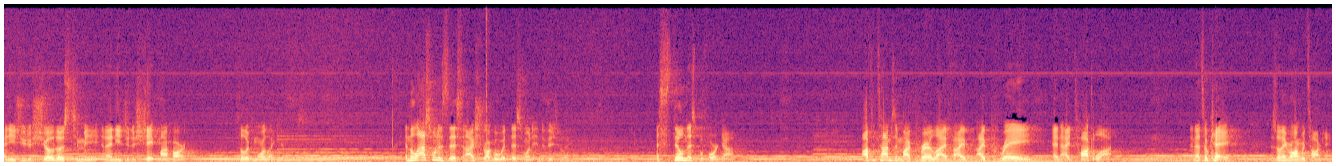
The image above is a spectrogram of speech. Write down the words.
I need you to show those to me, and I need you to shape my heart to look more like yours. And the last one is this, and I struggle with this one individually a stillness before God. Oftentimes in my prayer life, I, I pray and I talk a lot. And that's okay, there's nothing wrong with talking.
